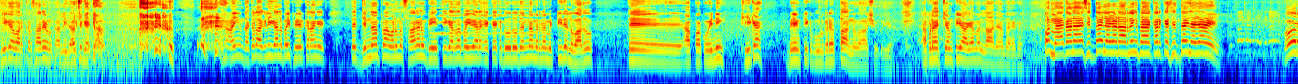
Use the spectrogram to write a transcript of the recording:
ਠੀਕ ਹੈ, ਵਰਕਰ ਸਾਰੇ ਹੁਣ ਅਕਾਲੀ ਦਲ ਚ ਗਏ। ਆਈ ਹੁੰਦਾ, ਚਲ ਅਗਲੀ ਗੱਲ ਬਈ ਫੇਰ ਕਰਾਂਗੇ। ਤੇ ਜਿੰਨਾ ਭਰਾਵਾਂ ਨੂੰ ਮੈਂ ਸਾਰਿਆਂ ਨੂੰ ਬੇਨਤੀ ਕਰਦਾ ਬਈ ਯਾਰ ਇੱਕ ਇੱਕ ਦੋ ਦੋ ਦਿਨ ਨਾ ਮੇਰੇ ਨਾਲ ਮਿੱਟੀ ਦੇ ਲਵਾ ਦਿਓ। ਤੇ ਆਪਾਂ ਕੋਈ ਨਹੀਂ, ਠੀਕ ਹੈ? ਬੇਨਤੀ ਕਬੂਲ ਕਰਿਓ, ਧੰਨਵਾਦ, ਸ਼ੁਕਰੀਆ। ਆਪਣਾ ਐਚਐਮਟੀ ਆ ਗਿਆ, ਮੈਂ ਲਾ ਦਿਆਂ ਬੈਗ ਓ ਮੈਂ ਤਾਂ ਨਾ ਸਿੱਧਾ ਹੀ ਲੈ ਜਾ ਡਾਰਲਿੰਗ ਬੈਗ ਕਰਕੇ ਸਿੱਧਾ ਹੀ ਲੈ ਜਾਏ ਹੋਰ।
